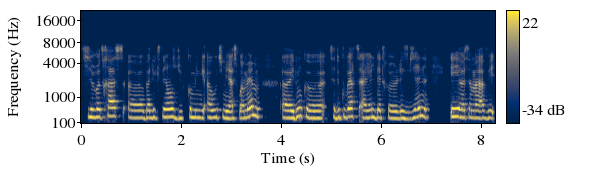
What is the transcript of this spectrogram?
qui retrace bah, l'expérience du coming out, mais à soi-même. et donc, sa découverte à elle d'être lesbienne Et ça m'avait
